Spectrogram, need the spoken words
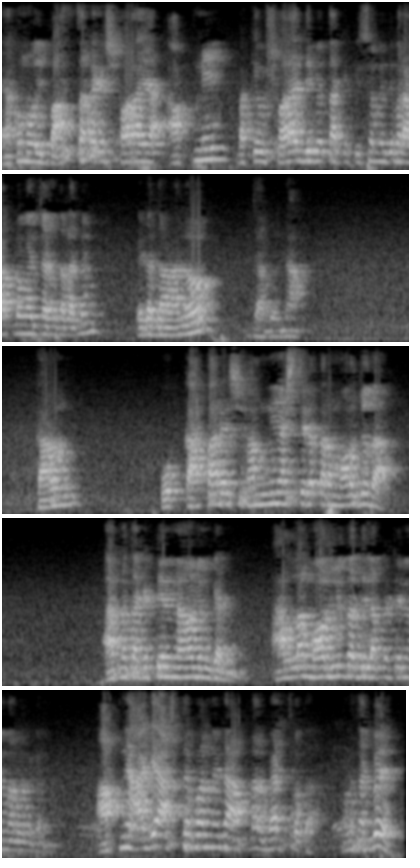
এখন ওই বাচ্চাটাকে সরাই আপনি বা কেউ সরাই দিবে, তাকে পিছনে দিবে আর আপনি দাঁড়াবেন। এটা দাঁড়ানো যাবে না। কারণ ও কাতারের সামনে আসছে, এটা তার মর্যাদা। আপনি তাকে টেনে নামাবেন কেন? আল্লাহ মর্যাদা দিলে আপনি টেনে নামাবেন কেন? আপনি আগে আসতে পারেন, এটা আপনার ব্যর্থতা। মনে থাকবে?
